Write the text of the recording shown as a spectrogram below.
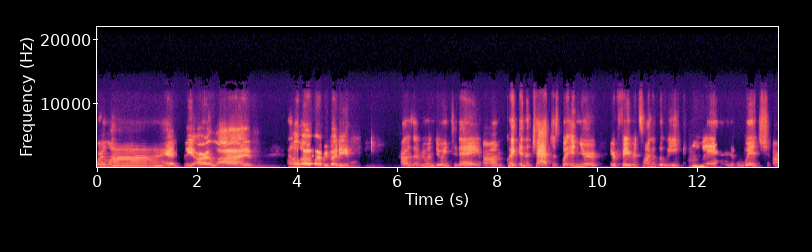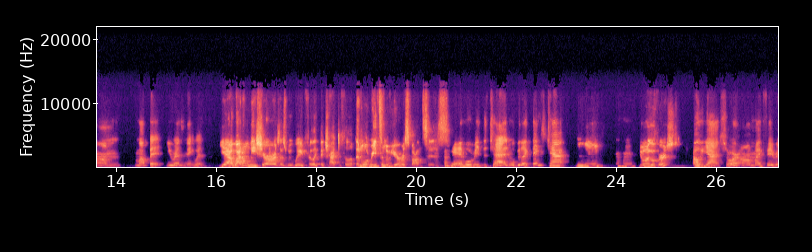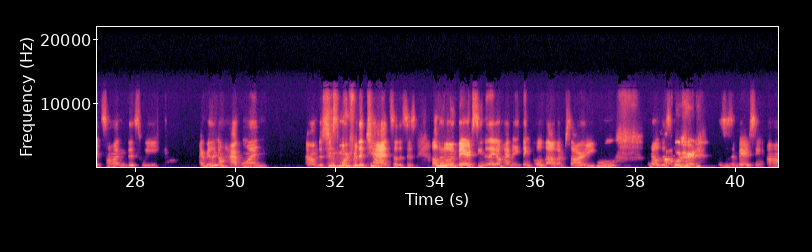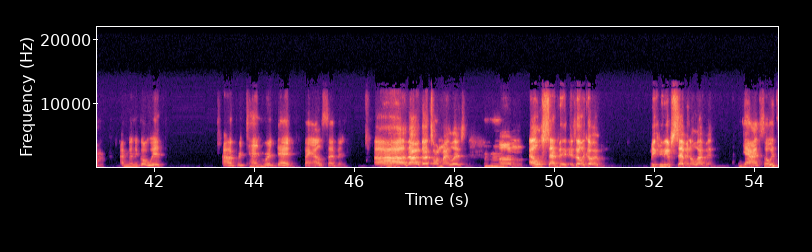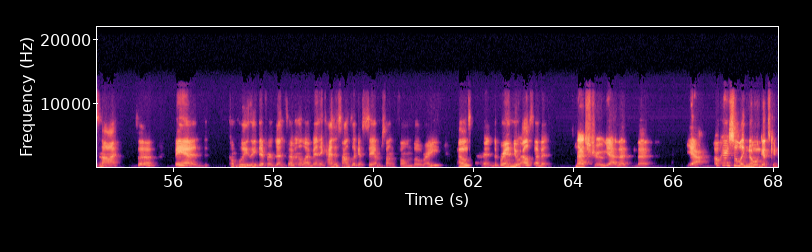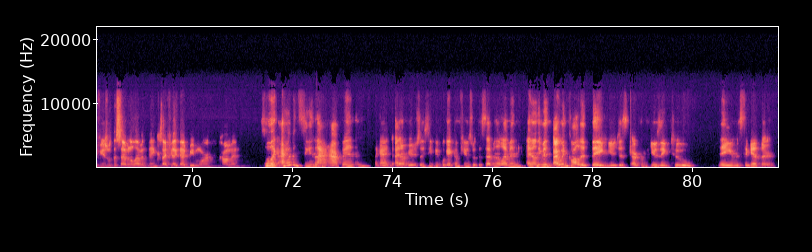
We're live. And we are live. Hello. Hello, everybody. How is everyone doing today? Um, quick in the chat, just put in your your favorite song of the week and which um Muppet you resonate with. Yeah, why don't we share ours as we wait for like the chat to fill up? Then we'll read some of your responses. Okay, and we'll read the chat and we'll be like, thanks, chat. Mm-hmm. hmm You want to go first? Oh yeah, sure. Um, my favorite song this week. I really don't have one. Um, this was more for the chat, so this is a little embarrassing that I don't have anything pulled up. I'm sorry. Ooh, No, this is, awkward. this is embarrassing. Um, I'm gonna go with uh, "Pretend We're Dead" by L7. Ah, that that's on my list. Mhm. Um, L7 is that like a makes me think of 7-Eleven. yeah, so it's not. It's a band completely different than 7-Eleven. It kind of sounds like a Samsung phone, though, right? Mm. L7, the brand new L7. That's true. Yeah, that that. Yeah. Okay, so like no one gets confused with the 7-Eleven thing because I feel like that'd be more common. So like I haven't seen that happen. Like I, I don't usually see people get confused with the 7-Eleven. I don't even I wouldn't call it a thing. You just are confusing two names together.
